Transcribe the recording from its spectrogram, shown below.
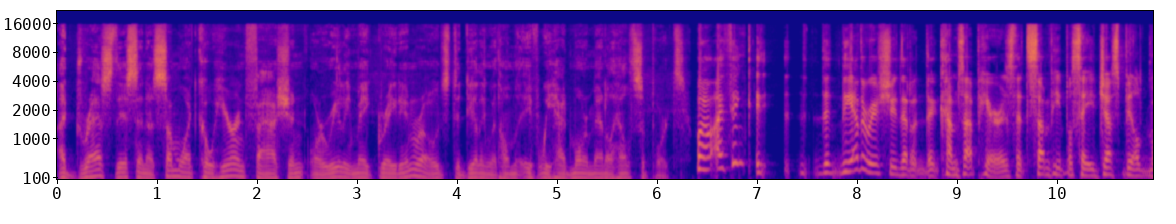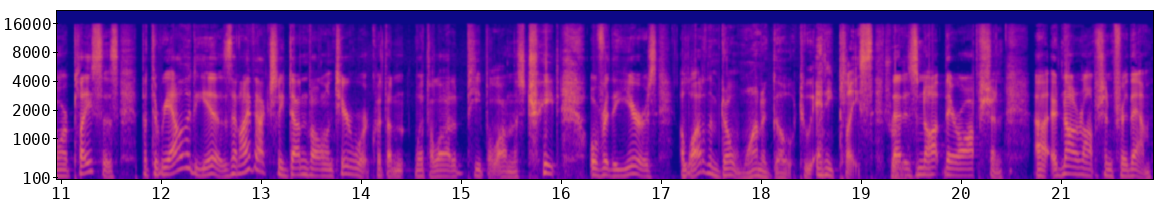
address this in a somewhat coherent fashion or really make great inroads to dealing with home if we had more mental health supports? Well, I think the, the other issue that, that comes up here is that some people say just build more places. But the reality is, and I've actually done volunteer work with a, with a lot of people on the street over the years, a lot of them don't want to go to any place. True. That is not their option, uh, not an option for them.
